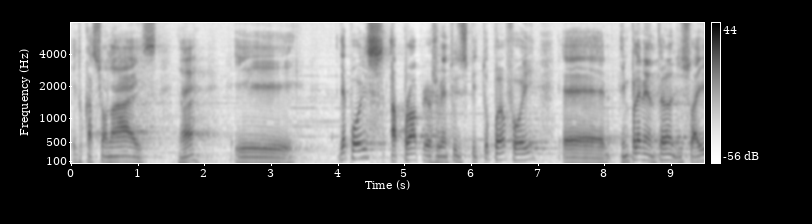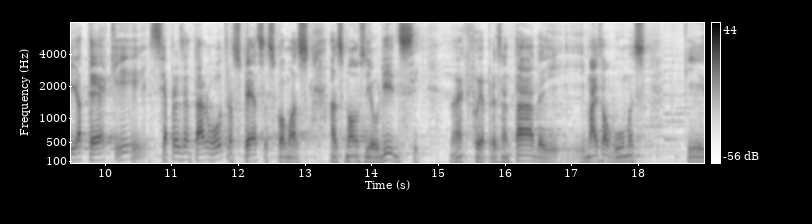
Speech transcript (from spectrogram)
educacionais, né? E depois a própria Juventude Espírito Tupã foi é, implementando isso aí até que se apresentaram outras peças, como as, as Mãos de Eurídice, né, que foi apresentada, e, e mais algumas que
